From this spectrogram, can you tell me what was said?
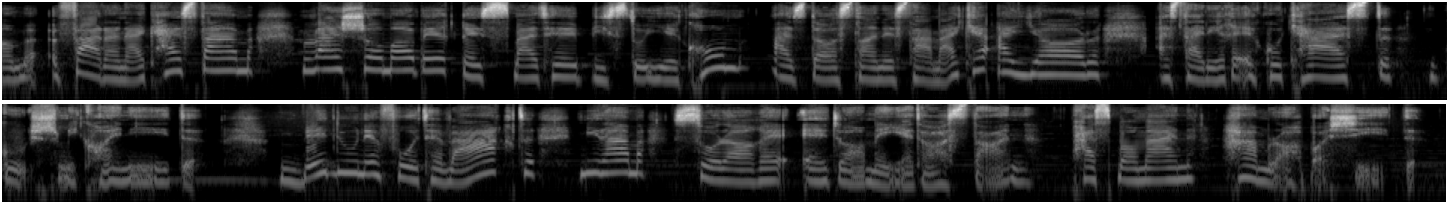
سلام فرانک هستم و شما به قسمت 21 از داستان سمک ایار از طریق اکوکست گوش می کنید بدون فوت وقت میرم سراغ ادامه داستان. پس با من همراه باشید.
